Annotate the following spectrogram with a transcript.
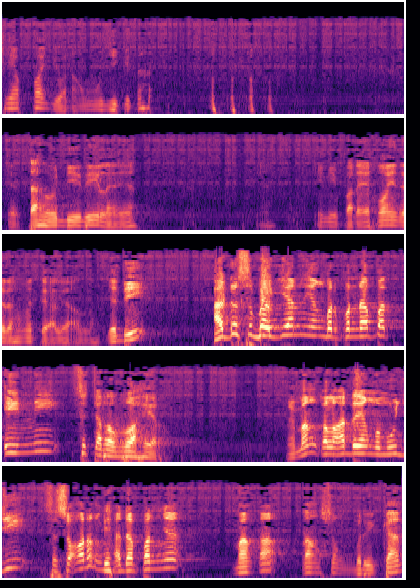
Siapa juga yang memuji kita? ya, tahu diri lah ya. ya. Ini para ikhwan yang dirahmati oleh Allah. Jadi ada sebagian yang berpendapat ini secara zahir. Memang kalau ada yang memuji seseorang di hadapannya, maka langsung berikan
